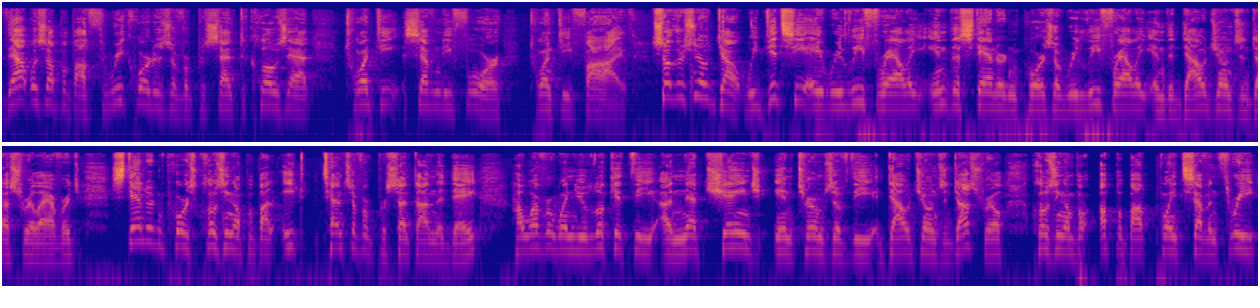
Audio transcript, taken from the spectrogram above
That was up about 3 quarters of a percent to close at 2074 25. So there's no doubt we did see a relief rally in the Standard & Poor's, a relief rally in the Dow Jones Industrial Average. Standard & Poor's closing up about 8 tenths of a percent on the day. However, when you look at the uh, net change in terms of the Dow Jones Industrial, closing up, up about 0.73,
